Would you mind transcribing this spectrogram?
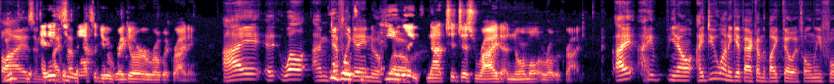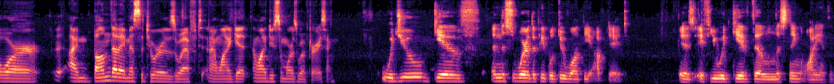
flies and anything not to do regular aerobic riding. I uh, well, I'm You definitely getting into a flow. not to just ride a normal aerobic ride. I, I, you know, I do want to get back on the bike though, if only for. uh, I'm bummed that I missed the tour of Zwift, and I want to get, I want to do some more Zwift racing. Would you give? And this is where the people do want the update. Is if you would give the listening audience an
